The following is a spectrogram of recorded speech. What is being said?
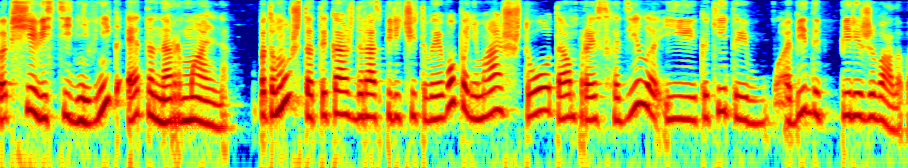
вообще вести дневник это нормально. Потому что ты каждый раз, перечитывая его, понимаешь, что там происходило и какие ты обиды переживала.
